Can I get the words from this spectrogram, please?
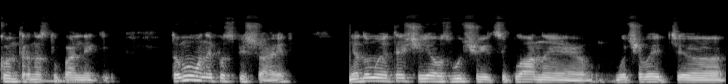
контрнаступальних дій. Тому вони поспішають. Я думаю, те, що я озвучую ці плани, вочевидь, е,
